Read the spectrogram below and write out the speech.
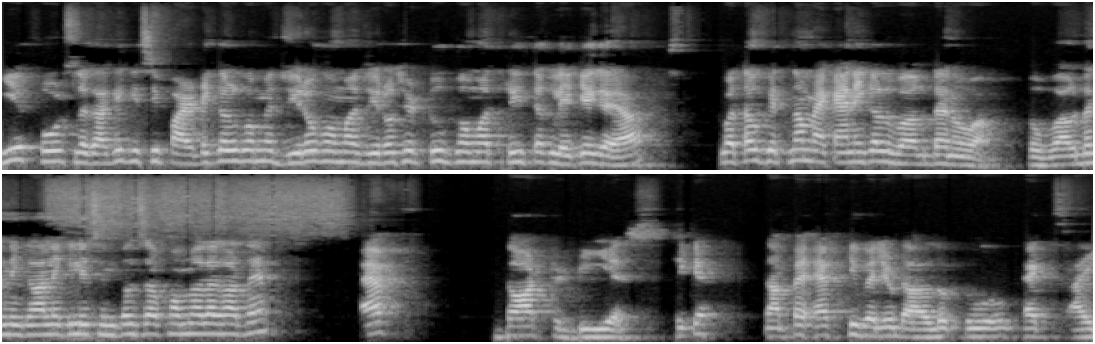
ये फोर्स लगा के किसी पार्टिकल को मैं ज़ीरो कोमा ज़ीरो से टू कोमा थ्री तक लेके गया तो बताओ कितना मैकेनिकल वर्क डन हुआ तो वर्क डन निकालने के लिए सिंपल सा फॉर्मूला लगाते हैं। एफ़ डॉट डी एस ठीक है? यहाँ पे एफ़ की वैल्यू डाल दो two X I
